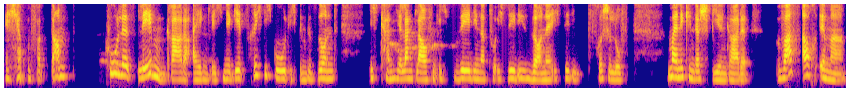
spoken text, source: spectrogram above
ich habe ein verdammt cooles Leben gerade eigentlich. Mir geht's richtig gut. Ich bin gesund. Ich kann hier lang laufen. Ich sehe die Natur. Ich sehe die Sonne. Ich sehe die frische Luft. Meine Kinder spielen gerade. Was auch immer.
